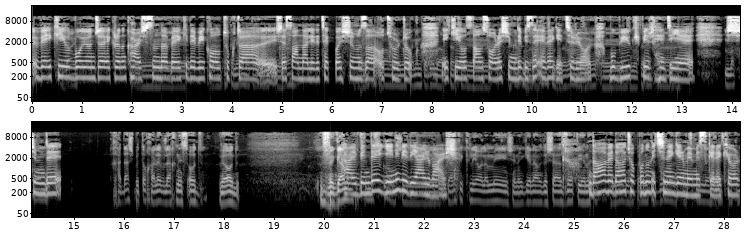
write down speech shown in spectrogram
ve iki yıl boyunca ekranın karşısında belki de bir koltukta işte sandalyede tek başımıza oturduk. İki yıldan sonra şimdi bizi eve getiriyor. Bu büyük bir hediye. Şimdi kalbinde yeni bir yer var. Daha ve daha çok bunun içine girmemiz gerekiyor.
